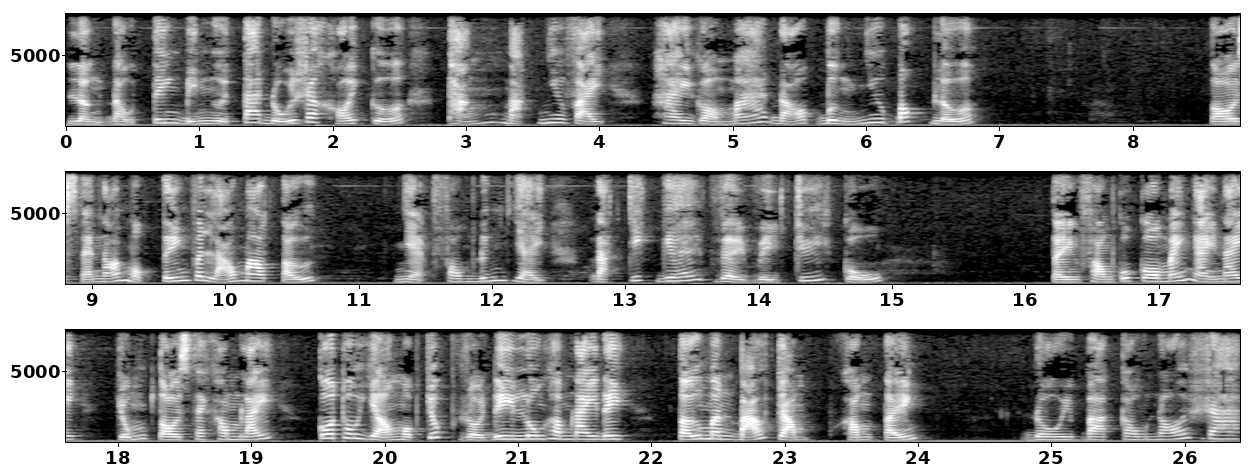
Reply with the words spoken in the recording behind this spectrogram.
Lần đầu tiên bị người ta đuổi ra khỏi cửa, thẳng mặt như vậy, hai gò má đỏ bừng như bốc lửa. Tôi sẽ nói một tiếng với lão Mao Tử. Nhạc Phong đứng dậy, đặt chiếc ghế về vị trí cũ. Tiền phòng của cô mấy ngày nay, chúng tôi sẽ không lấy. Cô thu dọn một chút rồi đi luôn hôm nay đi. Tự mình bảo trọng, không tiện. Đôi ba câu nói ra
